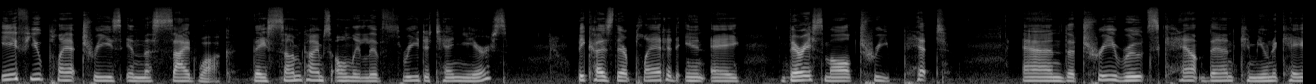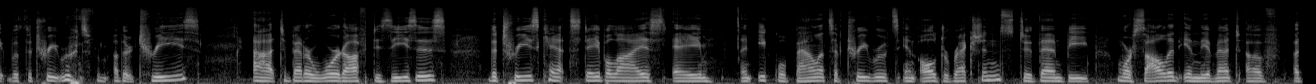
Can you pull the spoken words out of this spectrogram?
If you plant trees in the sidewalk, they sometimes only live three to 10 years because they're planted in a very small tree pit. And the tree roots can't then communicate with the tree roots from other trees uh, to better ward off diseases. The trees can't stabilize a, an equal balance of tree roots in all directions to then be more solid in the event of a,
